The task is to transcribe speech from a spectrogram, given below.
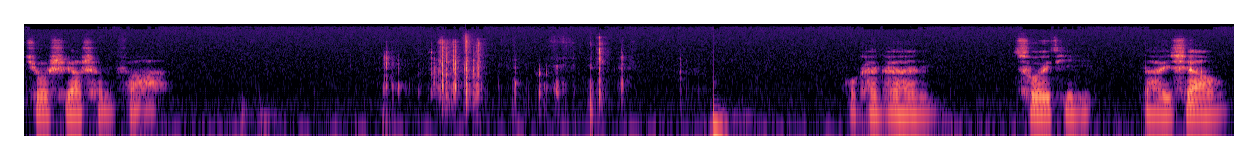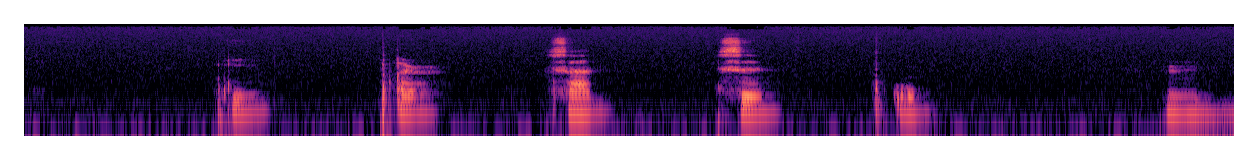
就是要惩罚。我看看。错一题，打一下哦。一、二、三、四、五，嗯，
